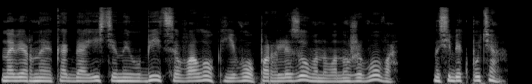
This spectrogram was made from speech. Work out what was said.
Наверное, когда истинный убийца волок его, парализованного, но живого, на себе к путям.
